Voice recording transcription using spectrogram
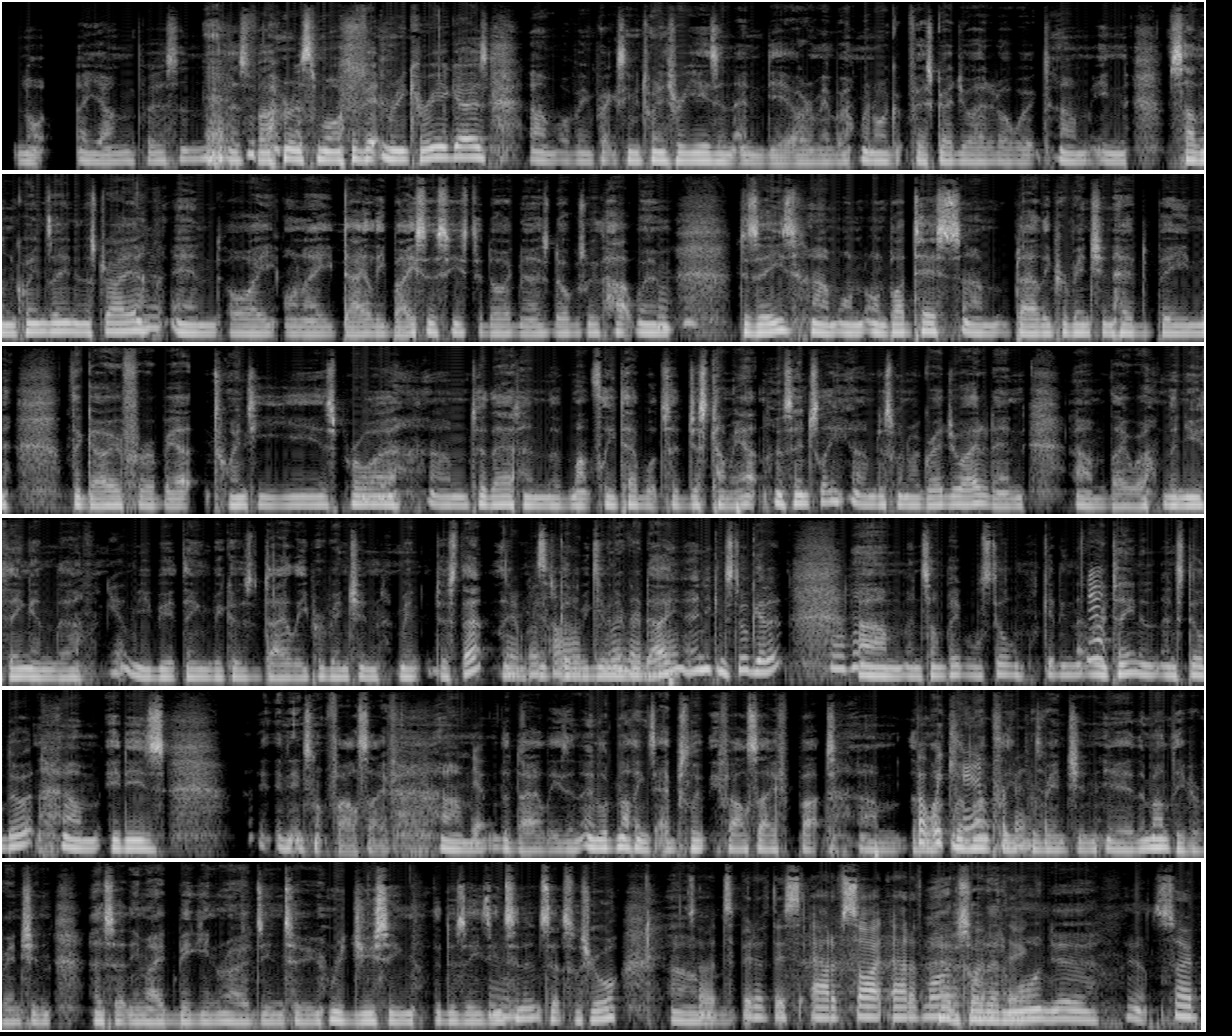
not a young person as far as my veterinary career goes. Um, I've been practicing for 23 years, and, and yeah, I remember when I first graduated, I worked um, in southern Queensland in Australia, and I, on a daily basis, used to diagnose dogs with heartworm disease um, on, on blood tests. Um, daily prevention had been the go for about 20 years prior um, to that, and the monthly tablets had just come out essentially um, just when I graduated, and um, they were the new thing and the Yep. U-Butte thing because daily prevention meant just that. It was it's got to be to given every day. Mm-hmm. and you can still get it. Um, and some people still get in that routine and, and still do it. Um, it is. it- It's not fail safe, um, Yep. the dailies, and, and look, nothing's absolutely fail safe, but um, the, But the monthly prevent it. prevention, yeah, the monthly prevention has certainly made big inroads into reducing the disease incidence. That's for sure. Um, Mm. So it's a bit of this out of sight, out of mind out of sight, out of mind. Yeah, yeah. So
